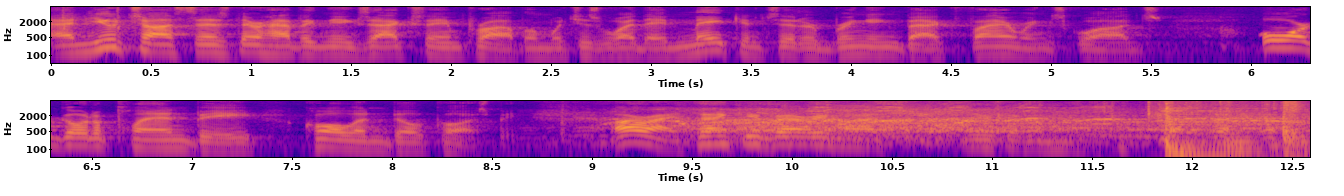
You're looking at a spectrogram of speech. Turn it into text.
and Utah says they're having the exact same problem, which is why they may consider bringing back firing squads or go to Plan B, call in Bill Cosby. All right, thank you very much.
